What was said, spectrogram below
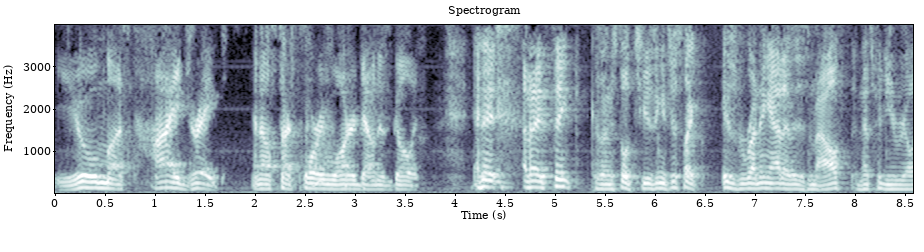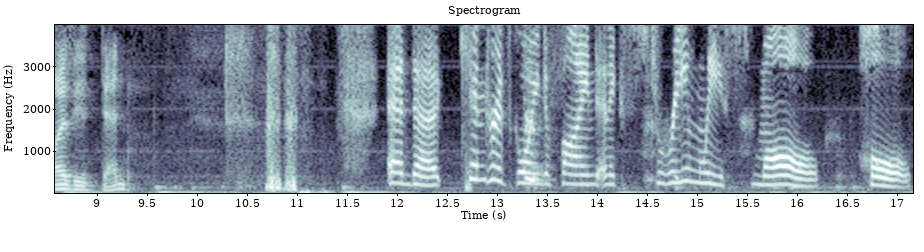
you must hydrate, and I'll start pouring water down his gullet. And it, and I think because I'm still choosing, it just like is running out of his mouth, and that's when you realize he's dead. And uh, Kindred's going to find an extremely small hole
